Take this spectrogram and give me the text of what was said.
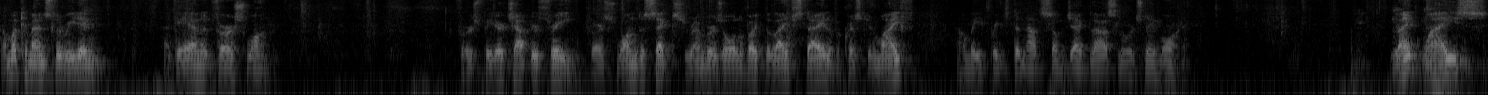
And we'll commence the reading again at verse 1. 1 Peter chapter 3, verse 1 to 6. Remember, is all about the lifestyle of a Christian wife. And we preached on that subject last Lord's Day morning. Likewise,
